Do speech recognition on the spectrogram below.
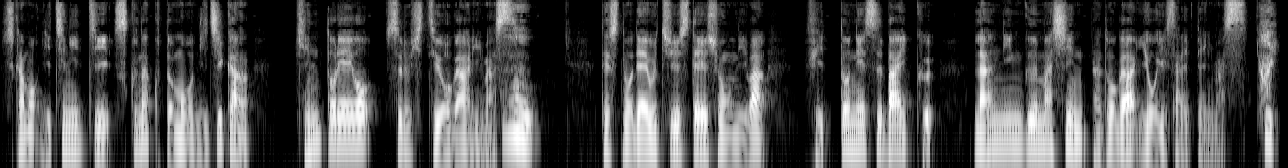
しかも1日少なくとも2時間筋トレをする必要があります。うん。ですので宇宙ステーションにはフィットネスバイク、ランニングマシンなどが用意されています。はい。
